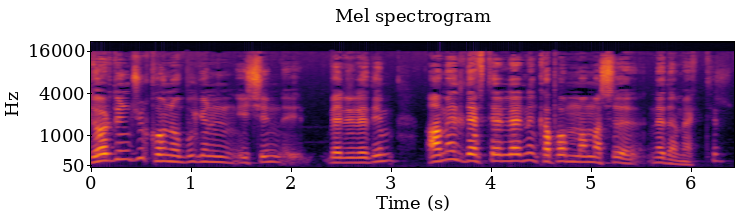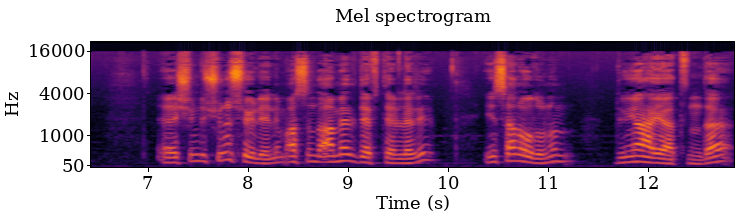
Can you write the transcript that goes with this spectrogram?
Dördüncü konu bugün için belirledim. Amel defterlerinin kapanmaması ne demektir? E, şimdi şunu söyleyelim. Aslında amel defterleri insanoğlunun dünya hayatında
